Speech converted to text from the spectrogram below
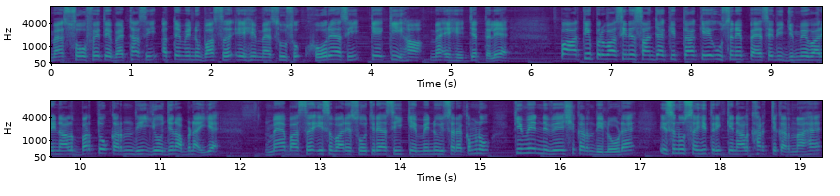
ਮੈਂ ਸੋਫੇ ਤੇ ਬੈਠਾ ਸੀ ਅਤੇ ਮੈਨੂੰ ਬਸ ਇਹ ਮਹਿਸੂਸ ਹੋ ਰਿਹਾ ਸੀ ਕਿ ਕੀ ਹਾਂ, ਮੈਂ ਇਹ ਜਿੱਤ ਲਿਆ। ਭਾਰਤੀ ਪ੍ਰਵਾਸੀ ਨੇ ਸਾਂਝਾ ਕੀਤਾ ਕਿ ਉਸਨੇ ਪੈਸੇ ਦੀ ਜ਼ਿੰਮੇਵਾਰੀ ਨਾਲ ਵਰਤੋਂ ਕਰਨ ਦੀ ਯੋਜਨਾ ਬਣਾਈ ਹੈ। ਮੈਂ ਬਸ ਇਸ ਬਾਰੇ ਸੋਚ ਰਿਹਾ ਸੀ ਕਿ ਮੈਨੂੰ ਇਸ ਰਕਮ ਨੂੰ ਕਿਵੇਂ ਨਿਵੇਸ਼ ਕਰਨ ਦੀ ਲੋੜ ਹੈ, ਇਸ ਨੂੰ ਸਹੀ ਤਰੀਕੇ ਨਾਲ ਖਰਚ ਕਰਨਾ ਹੈ।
